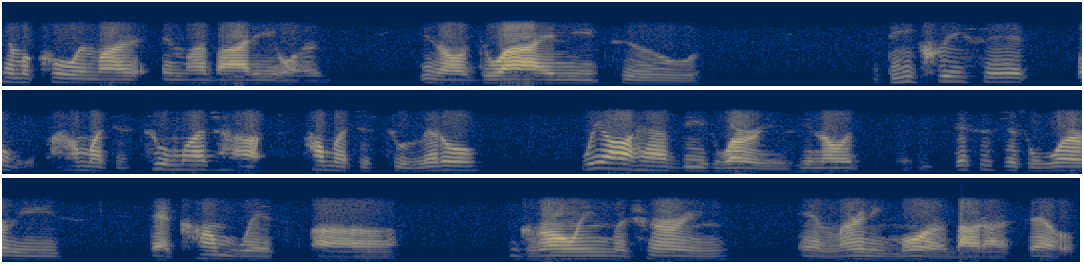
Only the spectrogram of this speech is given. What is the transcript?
chemical in my in my body or you know, do I need to decrease it? Oh, how much is too much? How how much is too little? We all have these worries, you know. This is just worries that come with uh, growing, maturing, and learning more about ourselves.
